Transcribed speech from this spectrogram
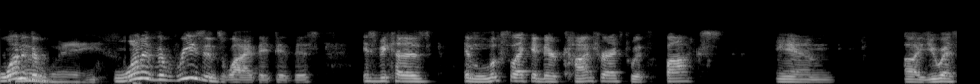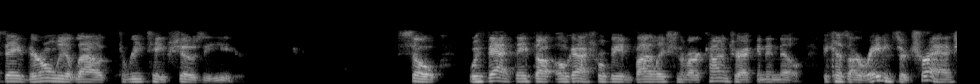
One no of the way. one of the reasons why they did this is because it looks like in their contract with Fox and uh, USA, they're only allowed three tape shows a year. So with that, they thought, oh gosh, we'll be in violation of our contract, and then they'll because our ratings are trash.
